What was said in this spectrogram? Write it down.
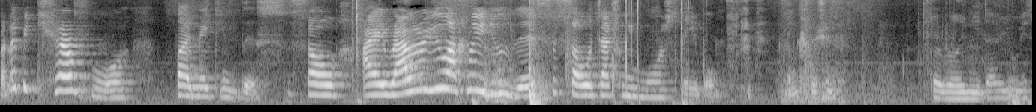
gotta be careful by making this. So, I rather you actually do this so it's actually more stable. Thanks, Christian. I really need that anyways.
